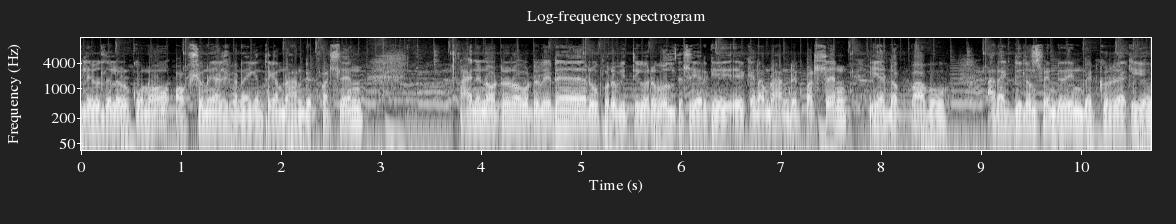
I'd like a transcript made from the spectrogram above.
এলেভেলের কোনো অপশনই আসবে না। এখান থেকে আমরা হান্ড্রেড পার্সেন্ট আইনে নটের রবটের এটার উপরে ভিত্তি করে বলতেছি আর কি, এখানে আমরা হান্ড্রেড পার্সেন্ট ইয়ারডপ পাবো। আর এক দুজন ফ্রেন্ডের ইনভাইট করে রাখিও,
